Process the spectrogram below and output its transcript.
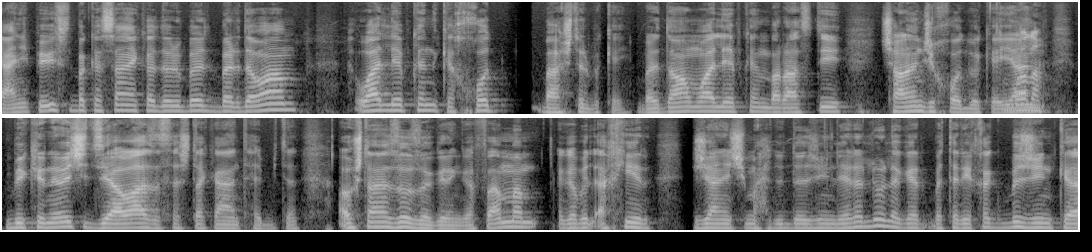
یعنی پێویست بە کەسانێک کە دەروبەرت بەردەوام وا لێ بکەن کە خۆت باشتر بکەیت بەردەوام وا لێ بکەن بەڕاستی چالنجی خۆت بکەیت یان بەڵێ. بیرکردنەوەیکی جیاواز لەسەر شتەکانت هەبیتن ئەو شتانە زۆر زۆر گرنگە فەمە ئەگە بالئەخیر ژیانێکی محدود دەژین لێرە لۆ لەگەر بە تەریقەک بژین کە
